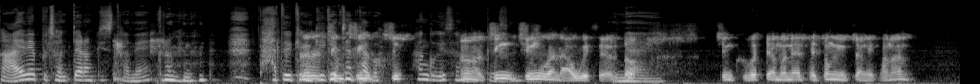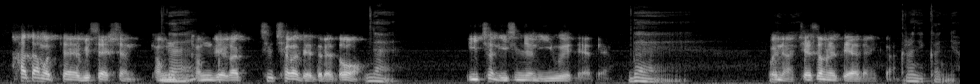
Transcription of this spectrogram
그 IMF 전 때랑 비슷하네. 그러면은 다들 경기 지금 괜찮다고 징- 징- 한국에서 어, 징, 징후가 나오고 있어요. 그래서 네. 지금 그것 때문에 대통령 입장에서는 하다못해 recession, 경, 네. 경제가 침체가 되더라도 네. 2020년 이후에 돼야 돼요. 네. 왜냐, 재선을 돼야 되니까. 그러니까요. 그러니까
